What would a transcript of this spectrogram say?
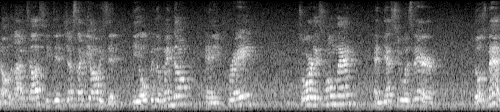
No, the Bible tells us he did just like he always did. He opened the window and he prayed toward his homeland. And guess who was there? Those men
